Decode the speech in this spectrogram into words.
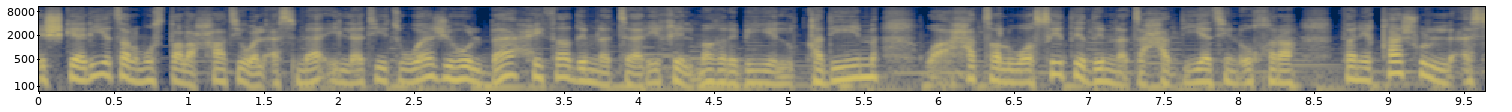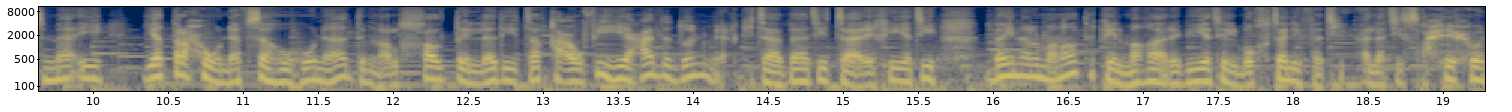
إشكالية المصطلحات والأسماء التي تواجه الباحث ضمن التاريخ المغربي القديم وحتى الوسيط ضمن تحديات أخرى. فنقاش الأسماء يطرح نفسه هنا ضمن الخلط الذي تقع فيه عدد من الكتابات التاريخية بين المناطق المغاربية المختلفة. التي صحيح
